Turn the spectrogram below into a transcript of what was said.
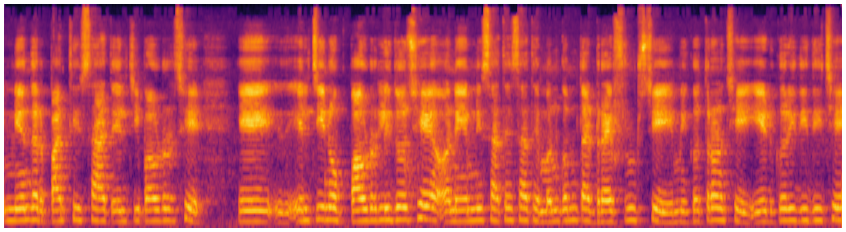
એમની અંદર પાંચથી સાત એલચી પાવડર છે એ એલચીનો પાવડર લીધો છે અને એમની સાથે સાથે મનગમતા ડ્રાયફ્રૂટ્સ છે, એમની કતરણ છે એડ કરી દીધી છે.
